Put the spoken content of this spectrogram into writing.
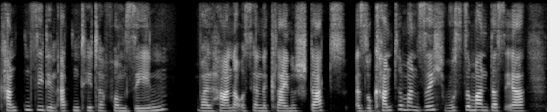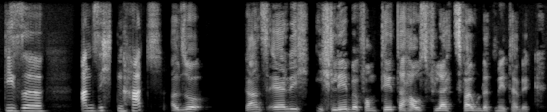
Kannten Sie den Attentäter vom Sehen? Weil Hanau ist ja eine kleine Stadt. Also kannte man sich? Wusste man, dass er diese Ansichten hat? Also ganz ehrlich, ich lebe vom Täterhaus vielleicht 200 Meter weg.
